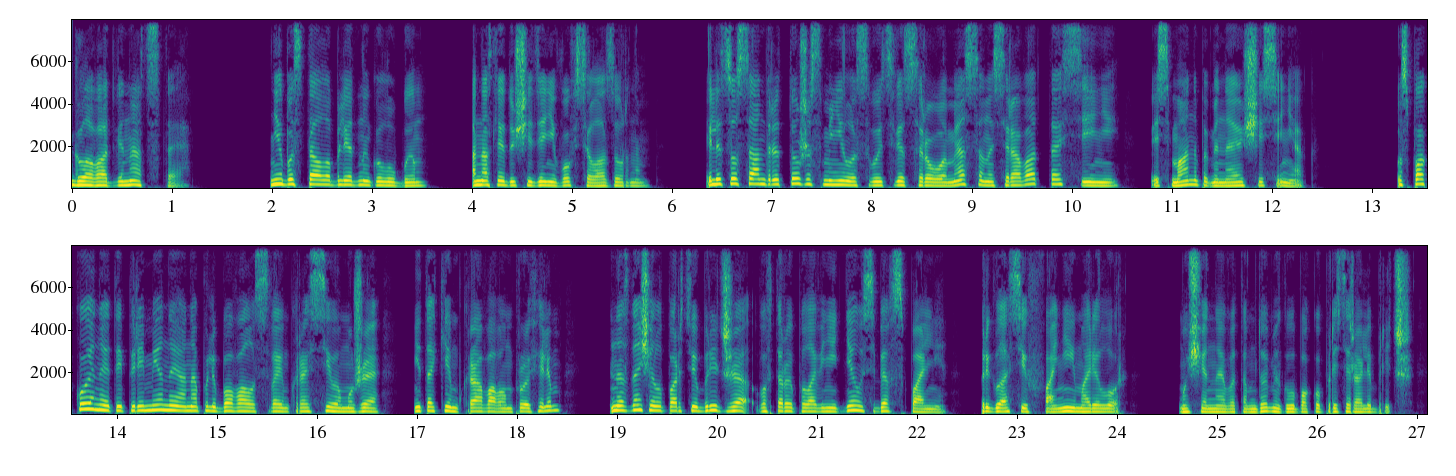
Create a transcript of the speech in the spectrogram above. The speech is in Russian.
Глава 12. Небо стало бледно-голубым, а на следующий день и вовсе лазурным. И лицо Сандры тоже сменило свой цвет сырого мяса на серовато-синий, весьма напоминающий синяк. Успокоенная этой переменой, она полюбовалась своим красивым, уже не таким кровавым профилем и назначила партию бриджа во второй половине дня у себя в спальне, пригласив Фанни и Мари Лор. Мужчины в этом доме глубоко презирали бридж —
